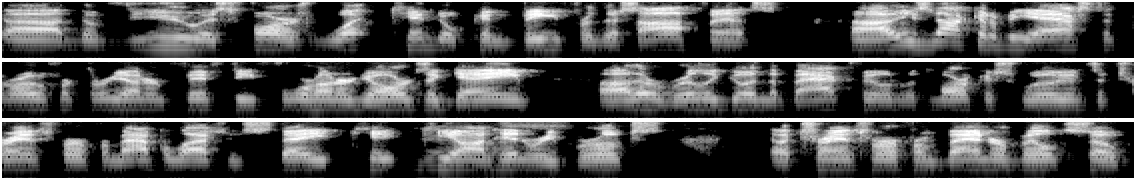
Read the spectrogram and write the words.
uh, the view as far as what Kendall can be for this offense. Uh, he's not going to be asked to throw for 350, 400 yards a game. Uh, they're really good in the backfield with Marcus Williams, a transfer from Appalachian State, Ke- yeah. Keyon Henry Brooks, a transfer from Vanderbilt. So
